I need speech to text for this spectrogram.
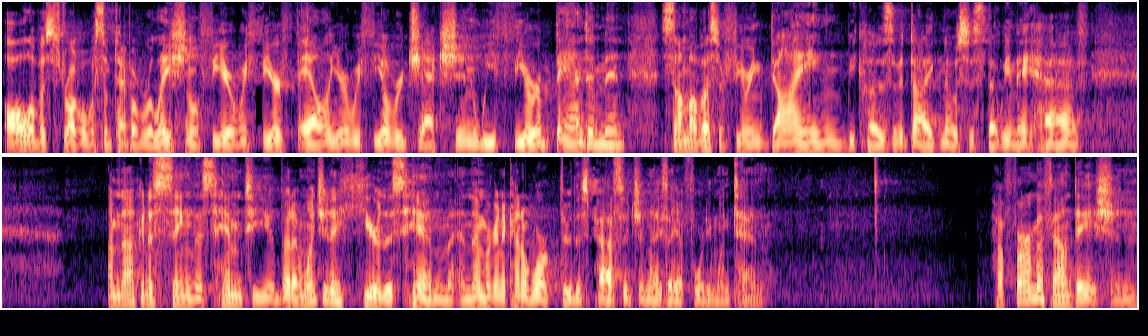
All of us struggle with some type of relational fear. We fear failure. We feel rejection. We fear abandonment. Some of us are fearing dying because of a diagnosis that we may have. I'm not going to sing this hymn to you, but I want you to hear this hymn, and then we're going to kind of work through this passage in Isaiah 41:10. How firm a foundation,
